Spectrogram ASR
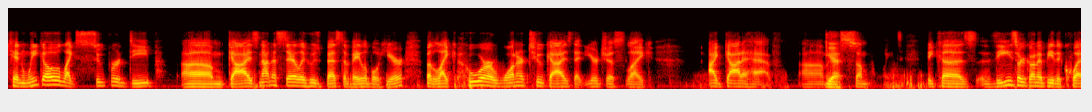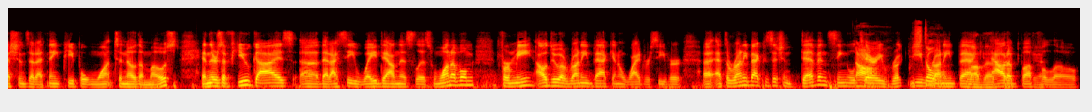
can we go like super deep? Um, guys, not necessarily who's best available here, but like who are one or two guys that you're just like, I gotta have um, yes. at some point because these are going to be the questions that I think people want to know the most. And there's a few guys uh, that I see way down this list. One of them, for me, I'll do a running back and a wide receiver. Uh, at the running back position, Devin Singletary, oh, rookie running back out pick. of Buffalo.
